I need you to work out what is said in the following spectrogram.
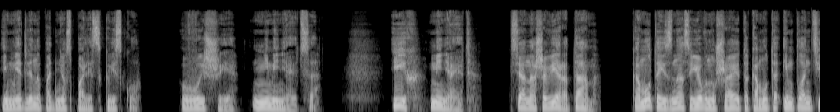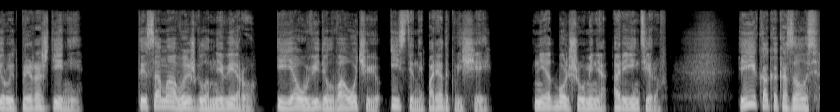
и медленно поднес палец к виску. Высшие не меняются. Их меняют. Вся наша вера там. Кому-то из нас ее внушают, а кому-то имплантируют при рождении. Ты сама выжгла мне веру, и я увидел воочию истинный порядок вещей. Нет больше у меня ориентиров. И, как оказалось,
